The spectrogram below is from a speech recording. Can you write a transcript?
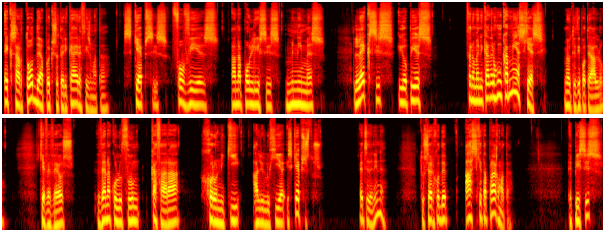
Εξαρτώνται από εξωτερικά ερεθίσματα, σκέψεις, φοβίες, αναπολύσεις, μνήμες, λέξεις οι οποίες φαινομενικά δεν έχουν καμία σχέση με οτιδήποτε άλλο και βεβαίως δεν ακολουθούν καθαρά χρονική αλληλουχία οι σκέψεις τους. Έτσι δεν είναι; Τους έρχονται άσχετα πράγματα. Επίσης,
